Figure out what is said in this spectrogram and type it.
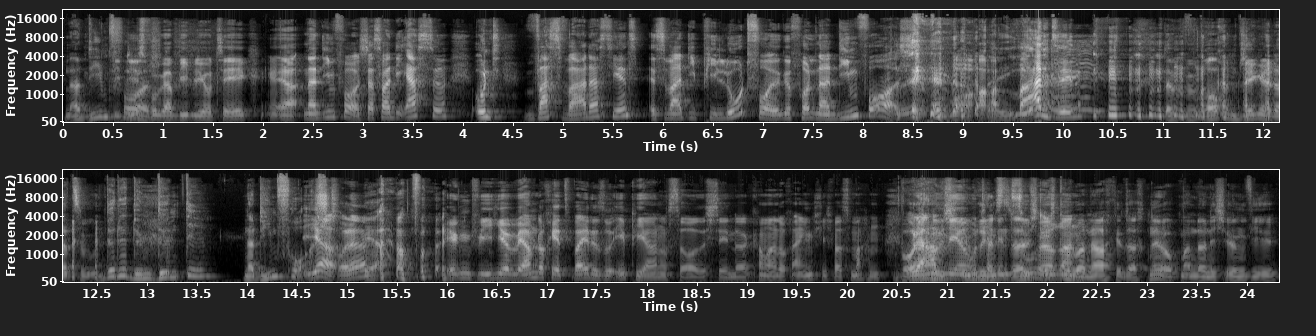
Nadim Die Forsch. Duisburger Bibliothek. Ja, Nadim Forsch. Das war die erste. Und was war das jetzt? Es war die Pilotfolge von Nadim Forsch. Boah, Wahnsinn. Wir brauchen einen Jingle dazu. Nadim Forsch. Ja, oder? Ja. Irgendwie hier, wir haben doch jetzt beide so E-Pianos zu Hause stehen, da kann man doch eigentlich was machen. Boah, oder haben ich wir unter den übrigens- da hab ich echt drüber Zuhörern. nachgedacht, ne? Ob man da nicht irgendwie.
